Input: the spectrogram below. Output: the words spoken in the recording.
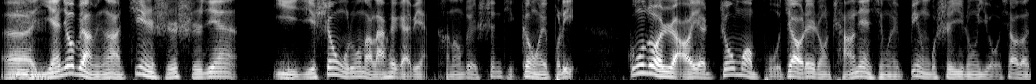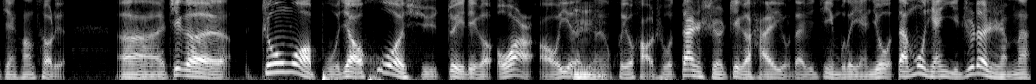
呃，嗯研究表明啊，进食时间以及生物钟的来回改变可能对身体更为不利。工作日熬夜、周末补觉这种常见行为，并不是一种有效的健康策略。呃，这个周末补觉或许对这个偶尔熬夜的人会有好处，但是这个还有待于进一步的研究。但目前已知的是什么呢？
